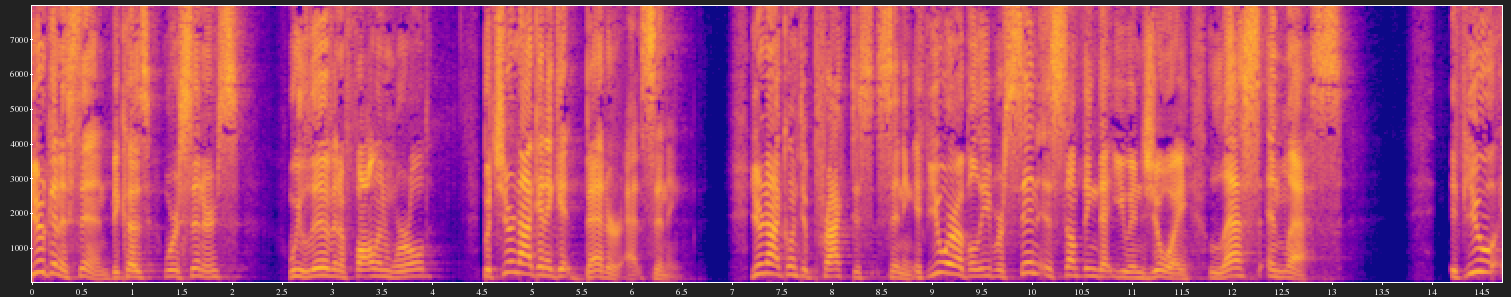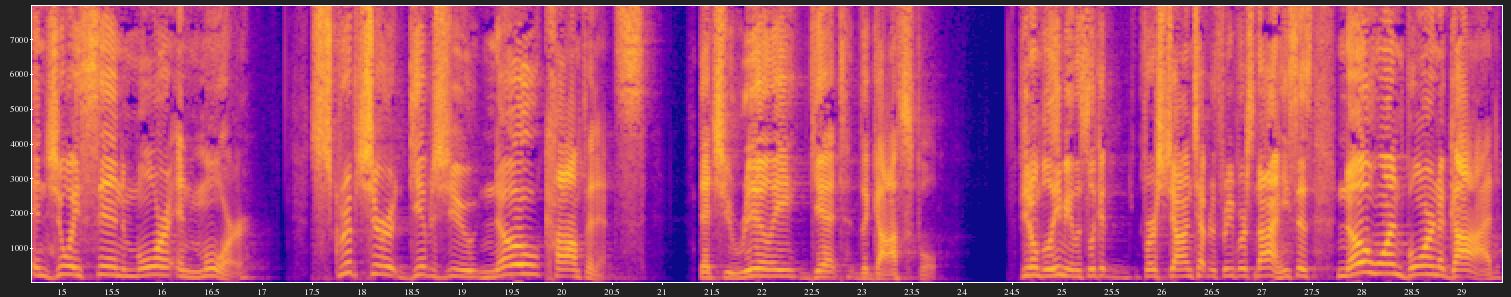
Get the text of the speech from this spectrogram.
You're going to sin because we're sinners. We live in a fallen world, but you're not going to get better at sinning. You're not going to practice sinning. If you are a believer, sin is something that you enjoy less and less. If you enjoy sin more and more, Scripture gives you no confidence that you really get the gospel. If you don't believe me, let's look at 1 John chapter 3 verse 9. He says, "No one born of God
